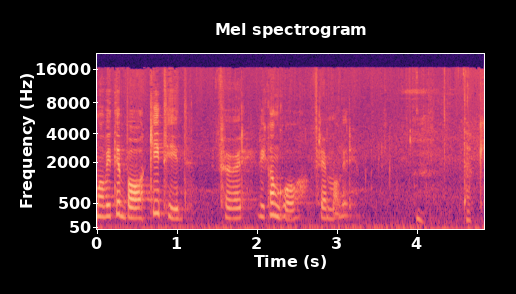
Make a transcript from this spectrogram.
må vi tilbake i tid før vi kan gå fremover. Takk.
